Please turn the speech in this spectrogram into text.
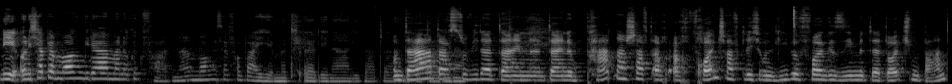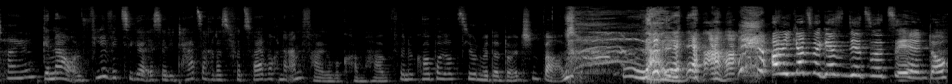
Nee, und ich habe ja morgen wieder meine Rückfahrt, ne? Morgen ist ja vorbei hier mit äh, Lena Liberta. Und da darfst du wieder deine, deine Partnerschaft, auch, auch freundschaftlich und liebevoll gesehen, mit der Deutschen Bahn teilen? Genau, und viel witziger ist ja die Tatsache, dass ich vor zwei Wochen eine Anfrage bekommen habe für eine Kooperation mit der Deutschen Bahn. Nein! ja, habe ich ganz vergessen, dir zu erzählen, doch.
